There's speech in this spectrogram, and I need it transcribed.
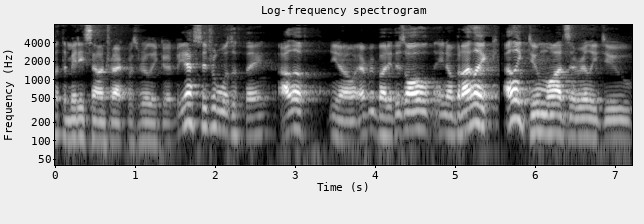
But the MIDI soundtrack was really good. But yeah, Sigil was a thing. I love you know everybody. There's all you know, but I like I like Doom mods that really do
